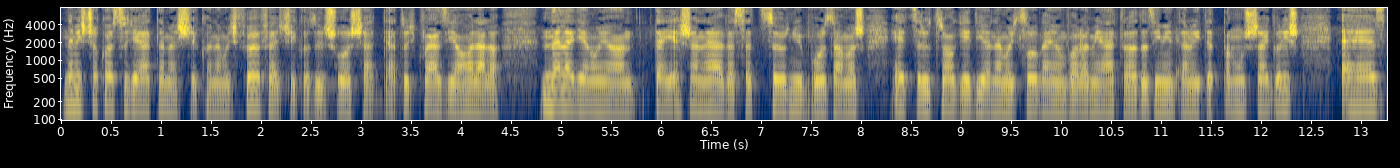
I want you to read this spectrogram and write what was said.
nem is csak az, hogy eltemessék, hanem hogy fölfeltsék az ő sorsát, tehát hogy kvázi a halála ne legyen olyan teljesen elveszett, szörnyű, borzalmas, egyszerű tragédia, nem hogy szolgáljon valami ami általad az imént említett tanulsággal is, ehhez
